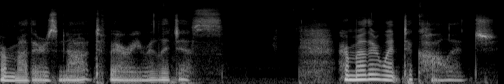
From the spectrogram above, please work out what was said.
Her mother's not very religious. Her mother went to college.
